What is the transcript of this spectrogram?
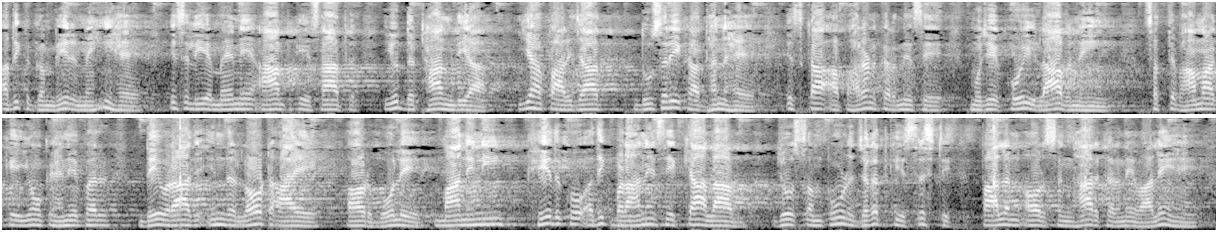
अधिक गंभीर नहीं है, इसलिए मैंने आपके साथ युद्ध ठान दिया। यह पारिजात दूसरे का धन है, इसका अपहरण करने से मुझे कोई लाभ नहीं। सत्यभामा के यूँ कहने पर देवराज इंद्र लौट आए और बोले, मानिनी, खेद को अधिक बढ़ाने से क्या लाभ जो संपूर्ण जगत की सृष्टि, पालन और संहार करने वाले हैं?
